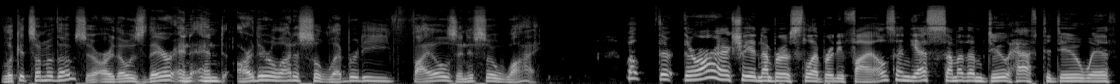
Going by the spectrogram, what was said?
look at some of those? Are those there, and and are there a lot of celebrity files, and if so, why? Well, there there are actually a number of celebrity files, and yes, some of them do have to do with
